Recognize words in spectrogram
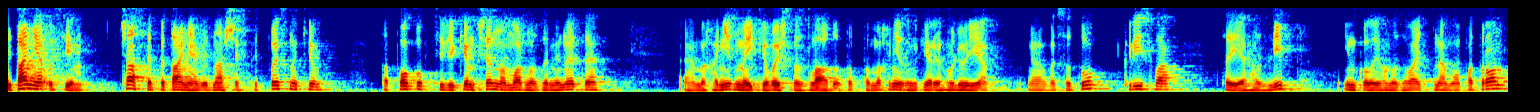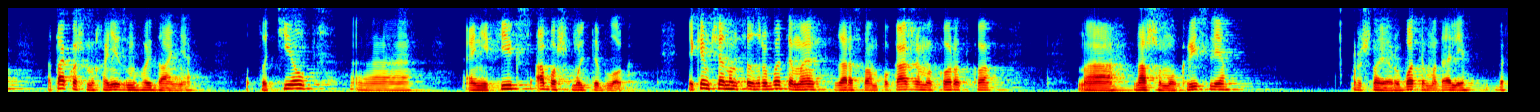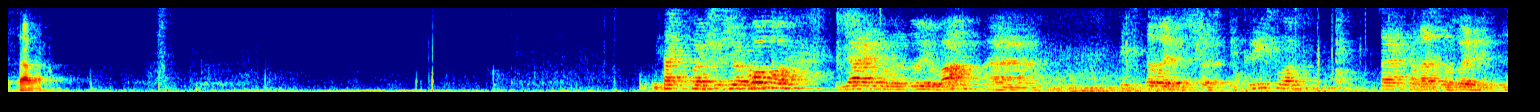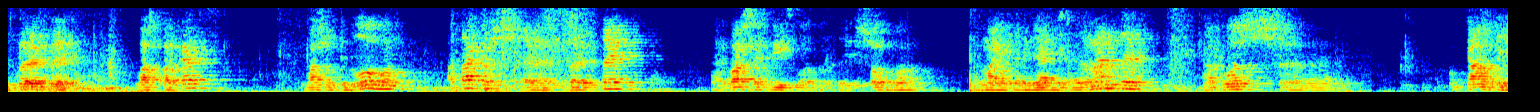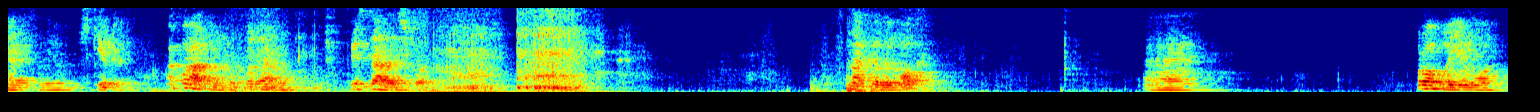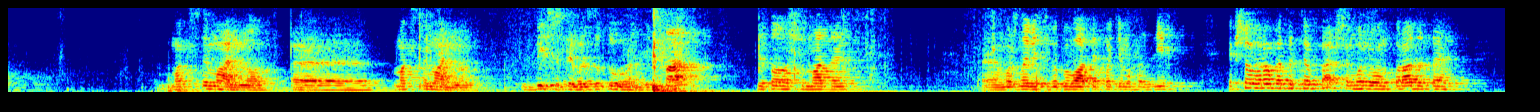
Вітання усім! Часте питання від наших підписників та покупців, яким чином можна замінити е, механізми, які вийшли з ладу. Тобто механізм, який регулює е, висоту крісла, це є газліфт, інколи його називають пневмопатрон, а також механізм гойдання, тобто тілт, е, Anyfix або ж мультиблок. Яким чином це зробити, ми зараз вам покажемо коротко на нашому кріслі ручної роботи моделі Bestseller. І так, першочергово я рекомендую вам е, підставити щось під крісло. Це надасть можливість зберегти ваш паркет, вашу підлогу, а також е, зберегти е, ваше крісло. Тобто, якщо воно має дерев'яні елементи, або ж е, обтягнути якісною шкірою. Акуратненько кладемо кріселечко на килимок. Е, пробуємо максимально, е, максимально збільшити висоту газліфта для того, щоб мати е, можливість вибивати потім газліфт. Якщо ви робите це вперше, можу вам порадити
